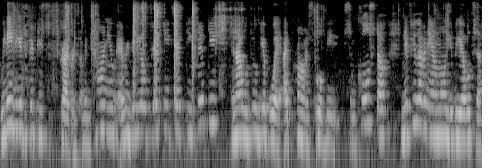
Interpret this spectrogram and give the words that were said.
We need to get to 50 subscribers. I've been telling you every video 50, 50, 50, and I will do a giveaway. I promise. It will be some cool stuff. And if you have an animal, you'll be able to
